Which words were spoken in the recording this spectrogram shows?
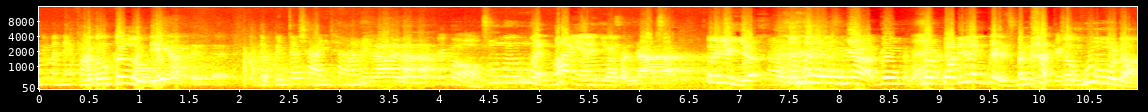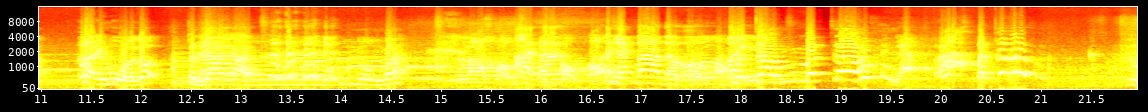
นี่มันในฝัมันนต้องตื่นดิ ไม่อยากตื่นเลยเดี๋ยวเป็นเจ้าชายนิทานไม่ได้นะไม่บอกมึงเหมือนไม่อะไรจริงก็สัญญาเอออย่างเงี้ยงงอะงงมัน body language มันขัดกับคำพูดอะใส่หัวแล้วก็สัญญาอะงงปะเราขอมาอาจกัจะนเป๋าก่อนอายักหน้าแต่ว่าไปมาจำมาจสัญญาำมาจดู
